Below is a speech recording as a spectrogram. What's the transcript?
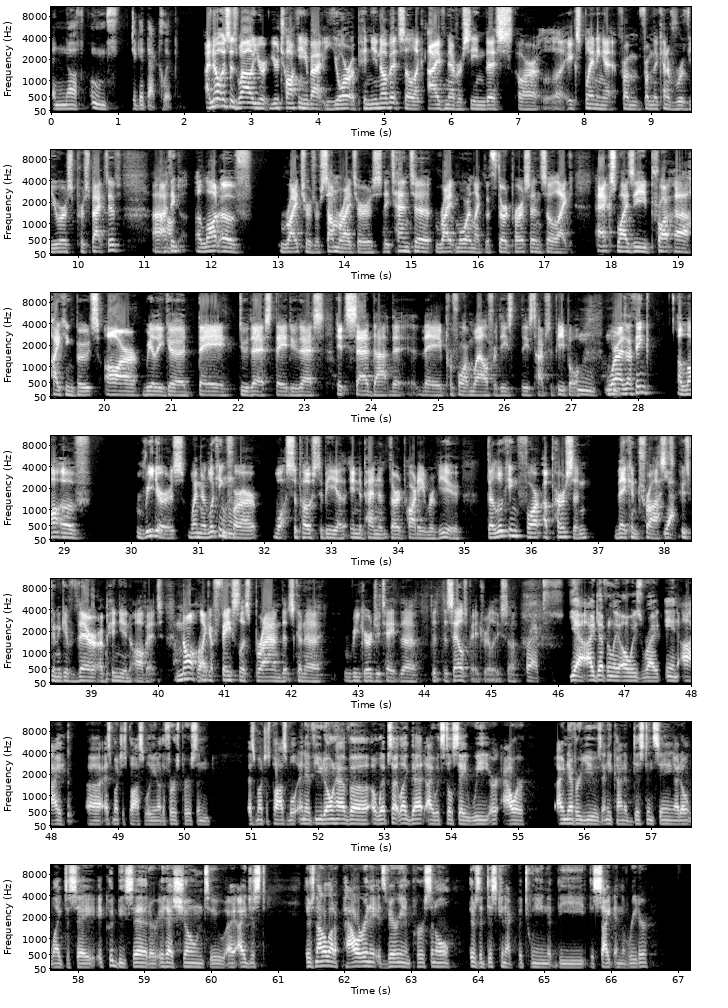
enough oomph to get that click. I notice as well you're you're talking about your opinion of it. So like I've never seen this or uh, explaining it from from the kind of reviewer's perspective. Uh, uh-huh. I think a lot of writers or some writers, they tend to write more in like the third person. So like XYZ pro, uh, hiking boots are really good. They do this, they do this. It's said that they, they perform well for these, these types of people. Mm-hmm. Whereas I think a lot of readers, when they're looking mm-hmm. for what's supposed to be an independent third party review, they're looking for a person they can trust yeah. who's going to give their opinion of it, not right. like a faceless brand that's going to regurgitate the, the, the sales page really. So correct. Yeah, I definitely always write in I uh, as much as possible. You know, the first person as much as possible. And if you don't have a, a website like that, I would still say we or our. I never use any kind of distancing. I don't like to say it could be said or it has shown to. I, I just there's not a lot of power in it. It's very impersonal. There's a disconnect between the the site and the reader.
